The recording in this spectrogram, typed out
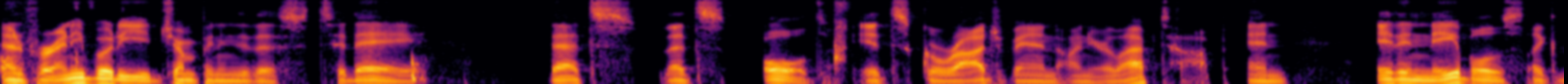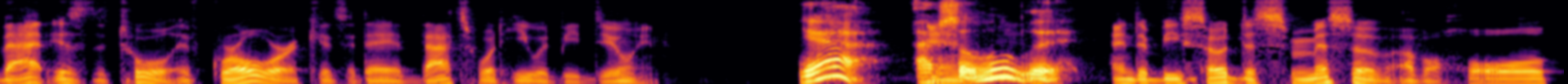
and for anybody jumping into this today, that's that's old. It's GarageBand on your laptop, and it enables like that is the tool. If Grohl were a kid today, that's what he would be doing. Yeah, absolutely. And, and to be so dismissive of a whole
